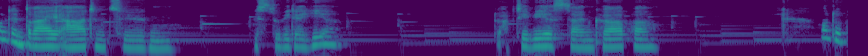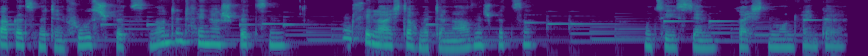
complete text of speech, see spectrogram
Und in drei Atemzügen bist du wieder hier. Du aktivierst deinen Körper und du wackelst mit den Fußspitzen und den Fingerspitzen und vielleicht auch mit der Nasenspitze und ziehst den rechten Mundwinkel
